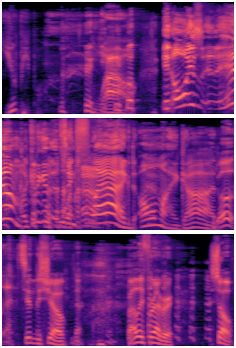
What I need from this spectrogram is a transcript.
You people. Wow. it always him. I'm gonna get this thing flagged. Oh my god. Well, it's in the show. No. Probably forever. so,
